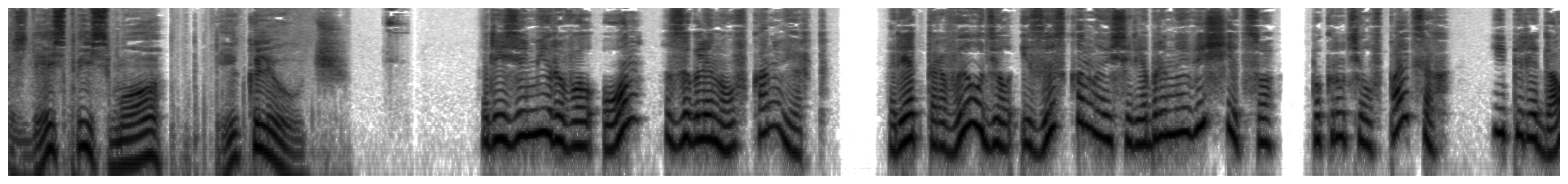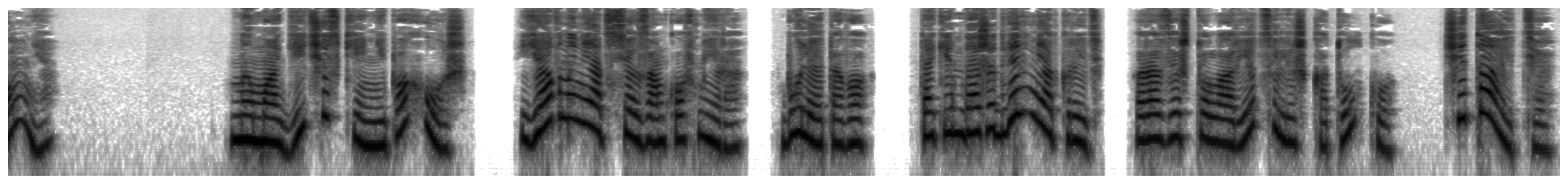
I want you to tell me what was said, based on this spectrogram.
«Здесь письмо и ключ», — резюмировал он, заглянув в конверт. Ректор выудил изысканную серебряную вещицу, покрутил в пальцах и передал мне. На магический не похож. Явно не от всех замков мира. Более того, таким даже дверь не открыть, разве что ларец или шкатулку. Читайте!»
